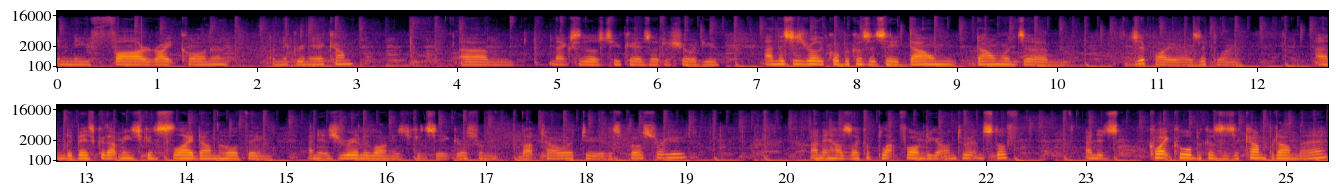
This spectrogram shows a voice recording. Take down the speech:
in the far right corner, in the Grineer camp. Um, next to those two caves I just showed you. And this is really cool because it's a down downwards um, zip wire or zip line. And basically that means you can slide down the whole thing. And it's really long as you can see. It goes from that tower to this post right here and it has like a platform to get onto it and stuff. And it's quite cool because there's a camper down there,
